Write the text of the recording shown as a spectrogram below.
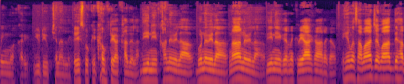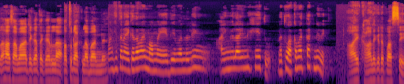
නමින් මක්කරි YouTube චනල්ල ෆස්බුක් එකකවුන්් එකක් හදලා දියනය කන වෙලා බොන වෙලා නාන වෙලා දියනය කරන ක්‍රියාකාරකම්. එහෙම සමාජ මාධ්‍ය හරහා සමාජගත කරලා අතුරක් ලබන්න. මං හිතන එක තමයි මම ඒ දේවල් වලින් අයින් වෙලා ඉන්න හේතුව. නැතු අකමැත්තක් නෙවෙයි. ආය කාලෙකට පස්සේ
